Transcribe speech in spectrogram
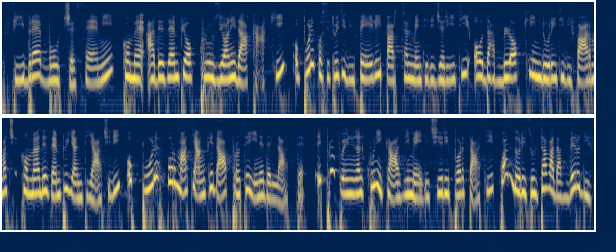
fibre, bucce e semi, come ad esempio occlusioni da cacchi, oppure costituiti di peli parzialmente digeriti o da blocchi induriti di farmaci come ad esempio gli antiacidi, oppure formati anche da proteine del latte. E proprio in alcuni casi medici riportati, quando risultava davvero difficile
